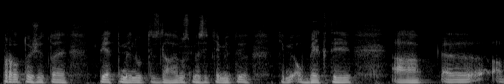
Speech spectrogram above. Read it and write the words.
protože to je pět minut vzdálenost mezi těmi, těmi objekty. A, eh, a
